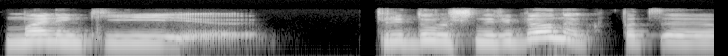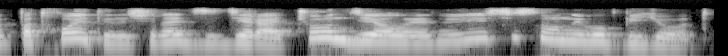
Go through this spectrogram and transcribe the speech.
маленький э, придурочный ребенок под, э, подходит и начинает задирать. Что он делает? Ну, естественно, он его бьет.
